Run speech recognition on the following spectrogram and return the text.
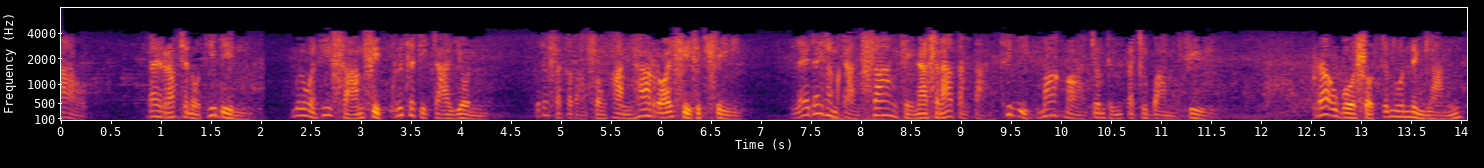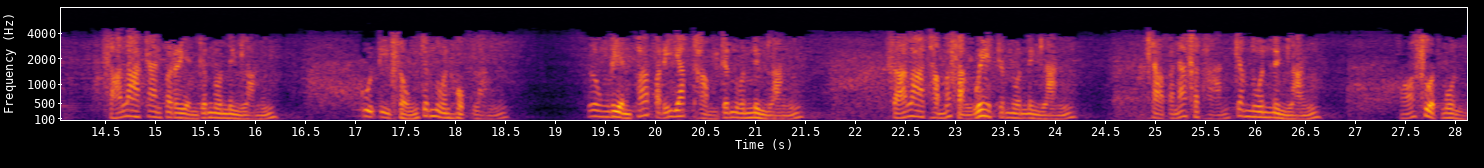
2539 ได้รับโฉนดที่ดินเมื่อวันที่ 30 พฤศจิกายน พุทธศักราช 2544 และได้ทำการสร้างเสนาสนะต่างๆ ขึ้นอีกมากมายจนถึงปัจจุบันคือ พระอุโบสถจำนวนหนึ่งหลังศาลาการประเรียนจำนวนหนึ่งหลัง กุฏิสงฆ์จำนวนหกหลัง โรงเรียนพระปริยัติธรรมจำนวนหนึ่งหลังศาลาธรรมสังเวชจำนวนหนึ่งหลัง ชาปนสถานจำนวนหนึ่งหลัง หอสวดมนต์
